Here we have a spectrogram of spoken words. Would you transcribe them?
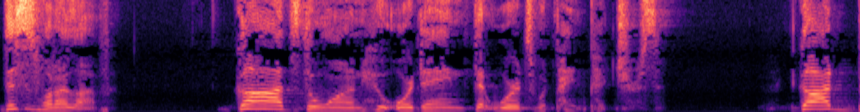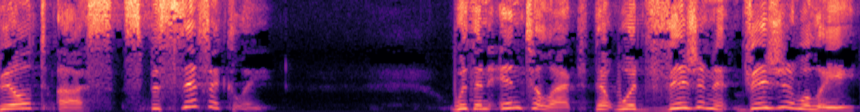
this is what I love. God's the one who ordained that words would paint pictures. God built us specifically with an intellect that would vision, visually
